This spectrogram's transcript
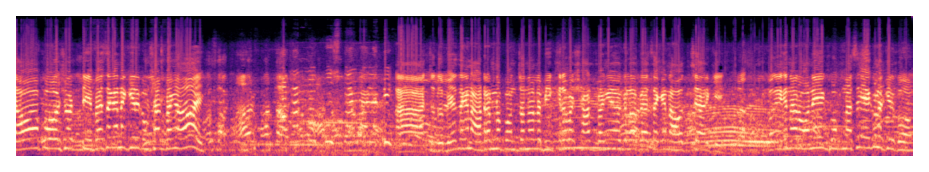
চাওয়া পঁয়ষট্টি। বেচা কেনা কীরকম? ষাট ভাঙা হয়? আচ্ছা তো বেচা কেনা আটান্ন পঞ্চান্ন হলে বিক্রি হবে ষাট ভাঙে ওগুলো বেচা কেনা হচ্ছে আর কি। এবং এখানে আর অনেক বকনা আছে। এগুলো কীরকম?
